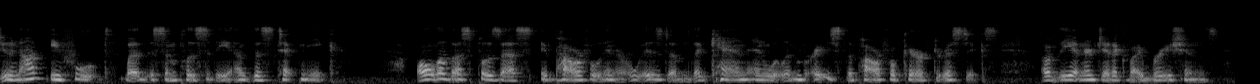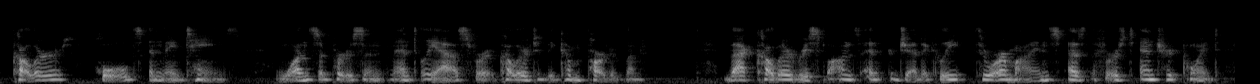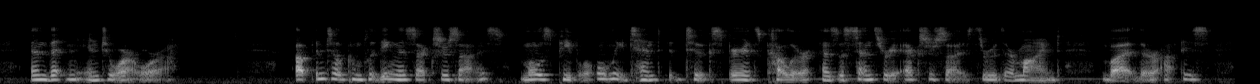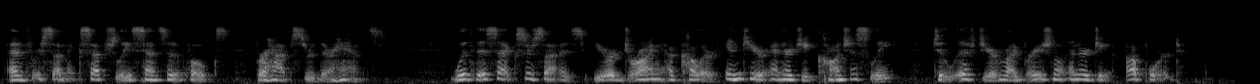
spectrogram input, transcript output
Do not be fooled by the simplicity of this technique. All of us possess a powerful inner wisdom that can and will embrace the powerful characteristics of the energetic vibrations, colors, holds, and maintains once a person mentally asks for a color to become part of them. That color responds energetically through our minds as the first entry point and then into our aura. Up until completing this exercise, most people only tended to experience color as a sensory exercise through their mind via their eyes, and for some exceptionally sensitive folks, perhaps through their hands. With this exercise, you're drawing a color into your energy consciously to lift your vibrational energy upward,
